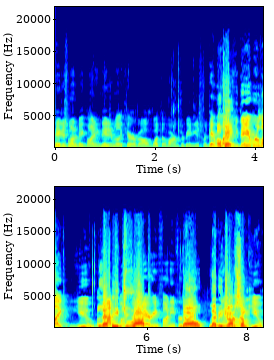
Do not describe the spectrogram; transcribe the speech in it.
They just wanted to make money. they just wanted to make money. They didn't really care about what the arms are being used for. They were Okay. like they were like you. Let That's me drop- Very funny for me. No, let me They drop were some. like you.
